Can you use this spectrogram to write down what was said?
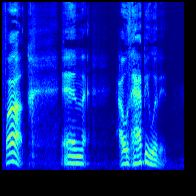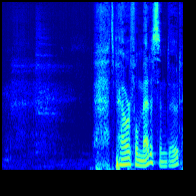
Fuck. And I was happy with it. it's powerful medicine, dude.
